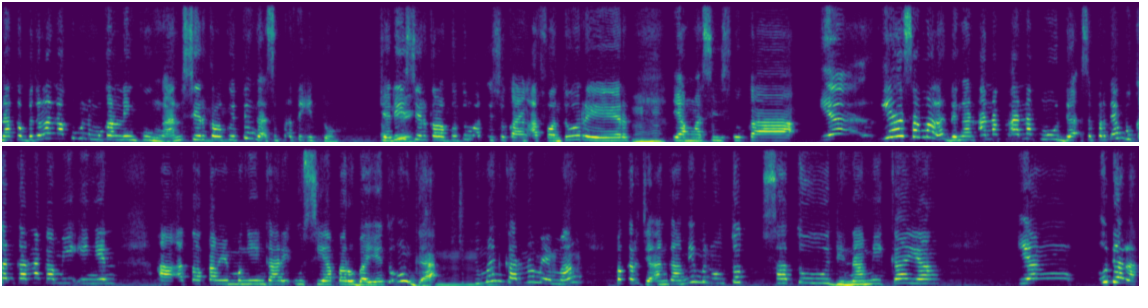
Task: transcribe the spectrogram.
Nah kebetulan aku menemukan lingkungan, circleku itu enggak seperti itu. Jadi okay. circleku tuh masih suka yang adventurir, mm -hmm. yang masih suka ya ya sama lah dengan anak-anak muda sepertinya bukan karena kami ingin uh, atau kami mengingkari usia parubaya itu enggak hmm. cuman karena memang pekerjaan kami menuntut satu dinamika yang yang udahlah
